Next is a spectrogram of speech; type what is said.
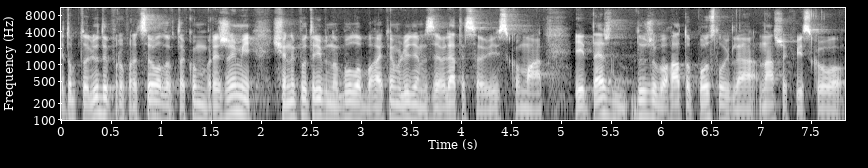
І тобто люди пропрацьовували в такому режимі, що не потрібно було багатьом людям з'являтися в військкомат. І теж дуже багато послуг для наших військово.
